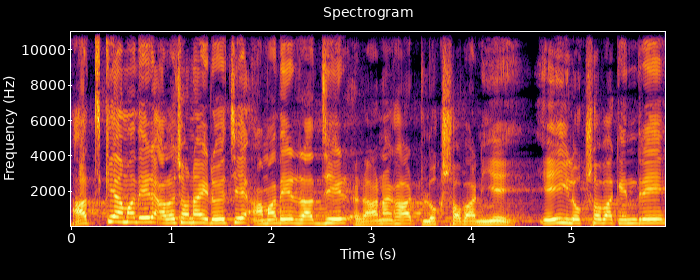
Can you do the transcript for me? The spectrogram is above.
আজকে আমাদের আলোচনায় রয়েছে আমাদের রাজ্যের রানাঘাট লোকসভা নিয়ে। এই লোকসভা কেন্দ্রে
